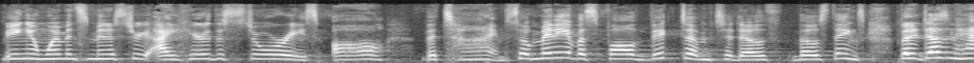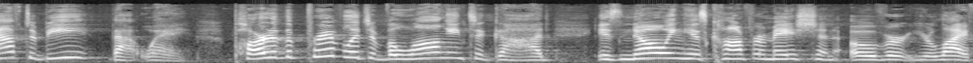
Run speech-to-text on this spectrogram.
Being in women's ministry, I hear the stories all the time. So many of us fall victim to those, those things, but it doesn't have to be that way. Part of the privilege of belonging to God is knowing His confirmation over your life,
